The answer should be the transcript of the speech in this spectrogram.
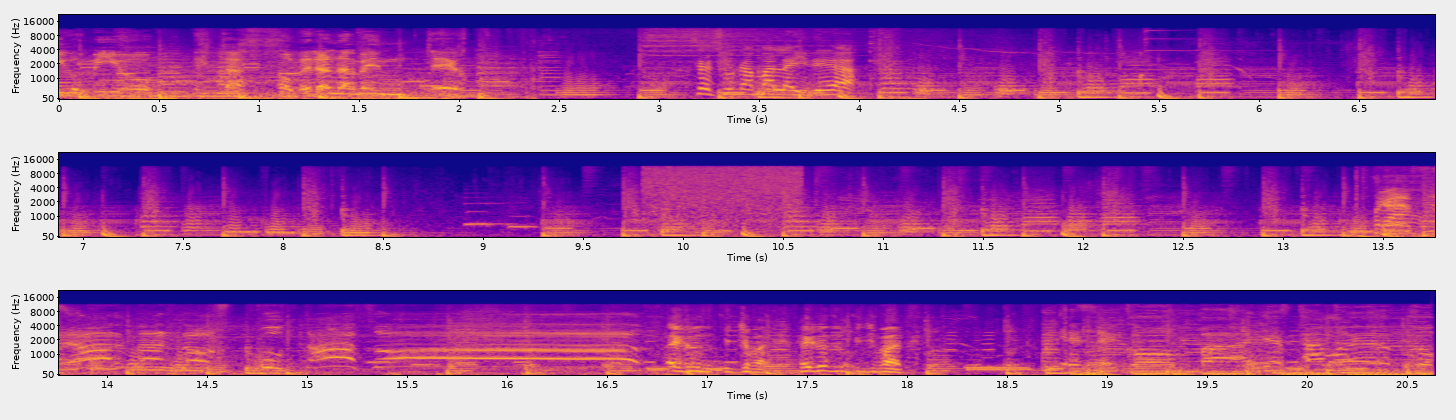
Amigo mío, estás soberanamente... Esa es una mala idea. ¡Que se arman los putazos! Ay, con tu pinche madre, ay, con tu pinche madre. Este compa ya está muerto.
